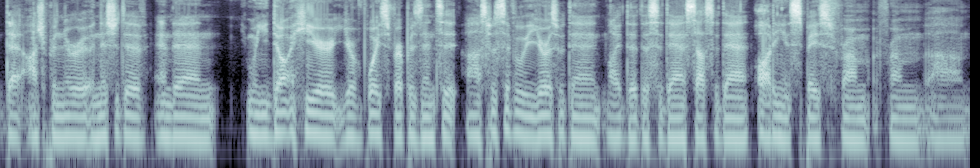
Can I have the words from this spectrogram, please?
that entrepreneurial initiative and then when you don't hear your voice represented, uh, specifically yours within like the, the Sudan, South Sudan audience space from from um,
